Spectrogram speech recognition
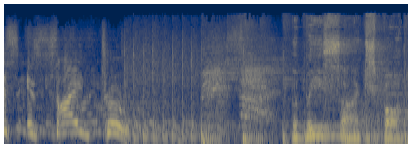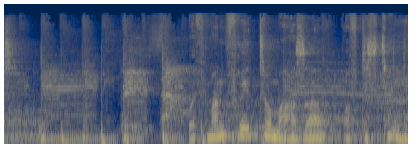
This is side two. The B-side spot with Manfred Tomasa of Disdain.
